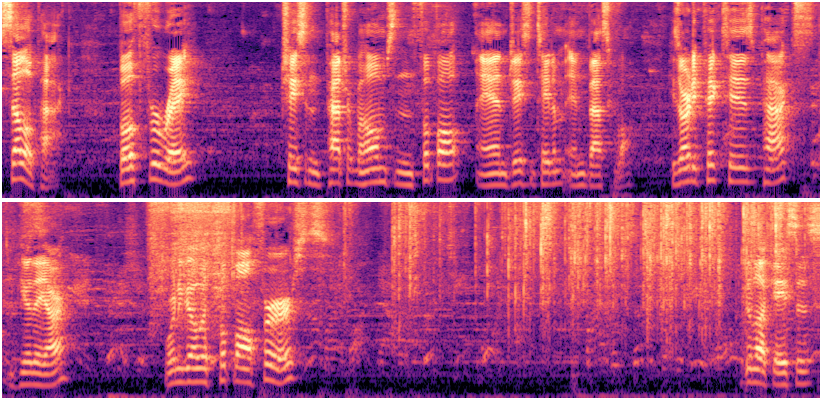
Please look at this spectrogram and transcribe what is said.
Cello Pack, both for Ray, chasing Patrick Mahomes in football and Jayson Tatum in basketball. He's already picked his packs, and here they are. We're going to go with football first. Good luck, Aces.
